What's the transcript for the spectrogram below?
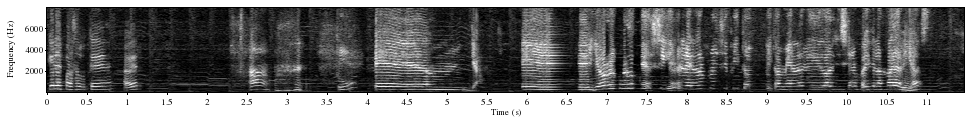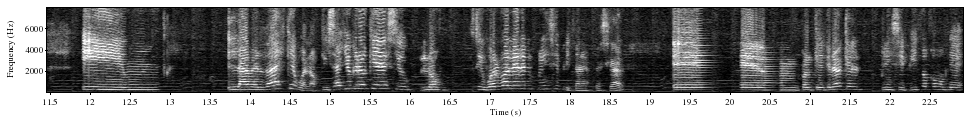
¿Qué les pasa a ustedes? A ver. Ah, ¿Tú? Eh, ya. Eh, yo recuerdo que sí, he leído El Principito y también he leído Alicia en el País de las Maravillas. Y mm, la verdad es que, bueno, quizás yo creo que si, los, si vuelvo a leer El Principito en especial, eh, eh, porque creo que El Principito como que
